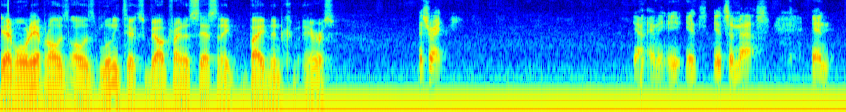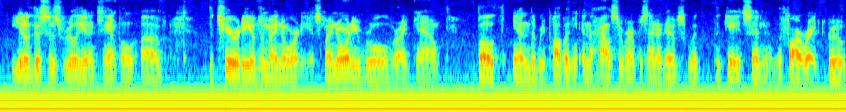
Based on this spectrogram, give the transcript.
Yeah. and What would happen? All his all his lunatics would be out trying to assassinate Biden and Harris. That's right. Yeah, I mean it, it's it's a mess, and you know this is really an example of the tyranny of the minority. It's minority rule right now, both in the Republican in the House of Representatives with the Gaetz and the far right crew,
